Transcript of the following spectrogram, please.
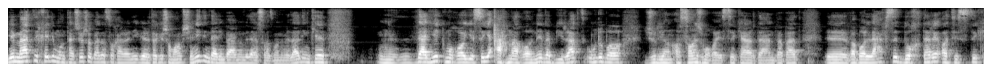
یه متنی خیلی منتشر شد بعد از سخنرانی گرتا که شما هم شنیدین در این برنامه در سازمان ملل اینکه در یک مقایسه احمقانه و بی ربط اون رو با جولیان آسانج مقایسه کردن و بعد و با لفظ دختر آتیستیک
